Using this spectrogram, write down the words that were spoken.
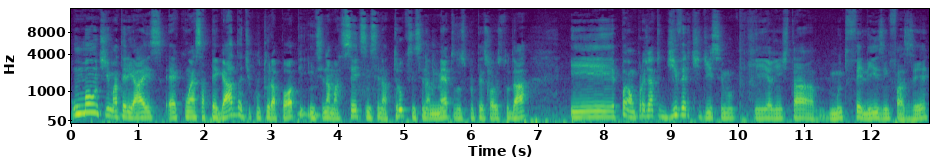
um monte de materiais é, com essa pegada de cultura pop, ensina macetes, ensina truques, ensina métodos para o pessoal estudar. E pô, é um projeto divertidíssimo que a gente está muito feliz em fazer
